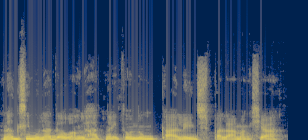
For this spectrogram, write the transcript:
nagsimula daw ang lahat na ito nung college pa lamang siya.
